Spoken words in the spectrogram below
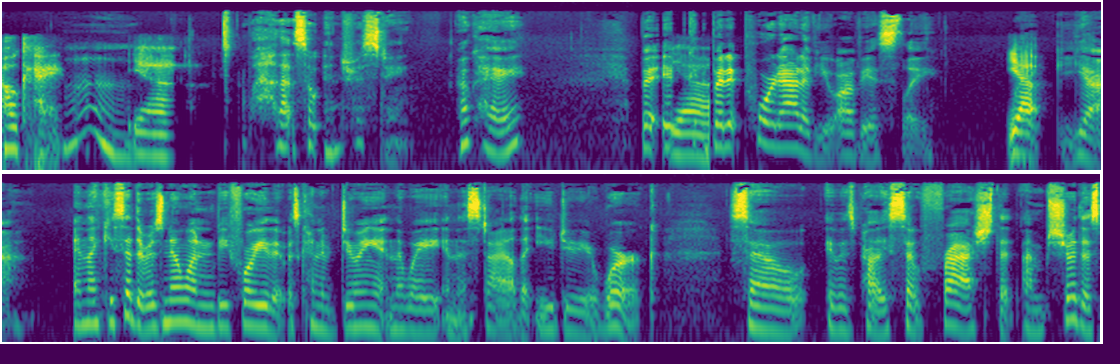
Okay. Hmm. Yeah. Wow, that's so interesting. Okay, but it yeah. but it poured out of you, obviously. Yeah. Like, yeah and like you said, there was no one before you that was kind of doing it in the way, in the style that you do your work. So it was probably so fresh that I'm sure this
